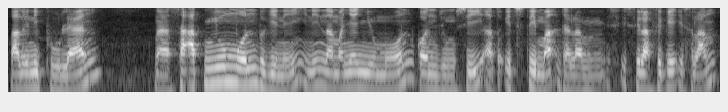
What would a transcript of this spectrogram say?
lalu ini bulan. Nah, saat moon begini, ini namanya moon, konjungsi atau ijtima dalam istilah fikih Islam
